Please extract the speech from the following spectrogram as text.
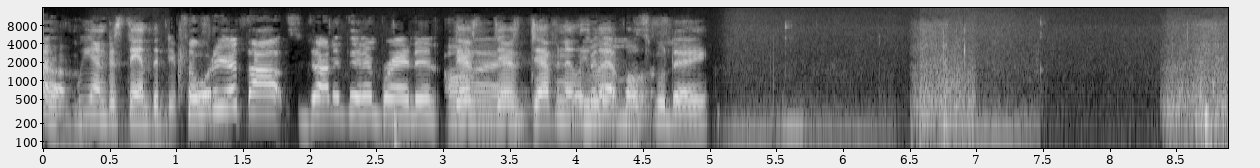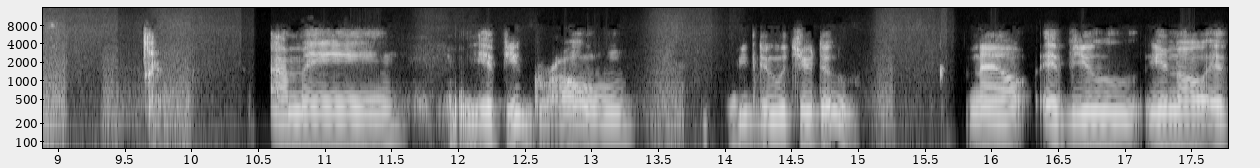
Yeah. we understand the difference. So what are your thoughts, Jonathan and Brandon? On There's- there's definitely that levels. multiple date. I mean, if you grown, you do what you do. Now, if you, you know, if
